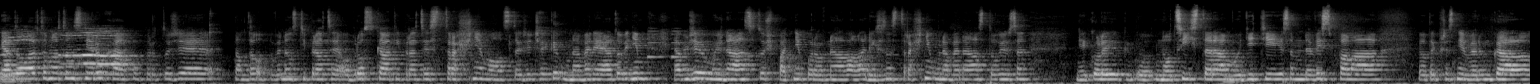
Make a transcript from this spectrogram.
Já to ale v tomhle tom směru chápu, protože tam ta odpovědnost té práce je obrovská, té práce je strašně moc, takže člověk je unavený. Já to vidím, já vím, že možná se to špatně porovnává, ale když jsem strašně unavená z toho, že jsem několik nocí starám o děti, jsem nevyspala, jo, tak přesně Verunka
